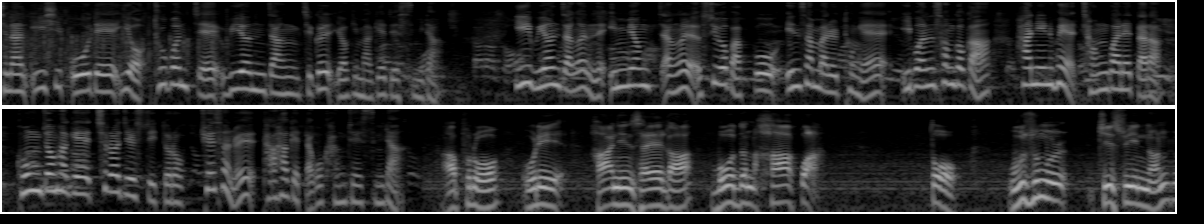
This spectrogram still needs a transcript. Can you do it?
지난 25대에 이어 두 번째 위원장직을 역임하게 됐습니다. 이 위원장은 임명장을 수여받고 인사말을 통해 이번 선거가 한인회 정관에 따라 공정하게 치러질 수 있도록 최선을 다하겠다고 강조했습니다. 앞으로 우리 한인 사회가 모든 화학과 또 웃음을 질 수 있는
